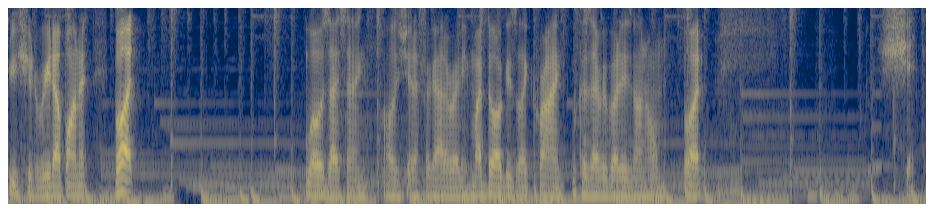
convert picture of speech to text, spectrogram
you should read up on it. But what was I saying? Holy shit, I forgot already. My dog is like crying because everybody's not home. But shit.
